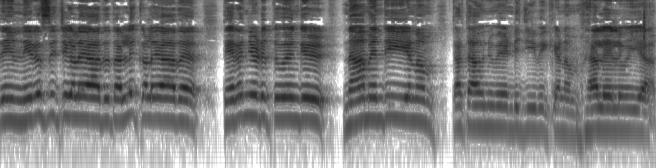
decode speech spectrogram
നിരസിച്ചു കളയാതെ തള്ളിക്കളയാതെ തിരഞ്ഞെടുത്തുവെങ്കിൽ നാം എന്ത് ചെയ്യണം? കർത്താവിന് വേണ്ടി ജീവിക്കണം. ഹലലുയ്യ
